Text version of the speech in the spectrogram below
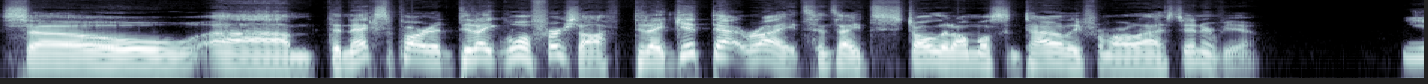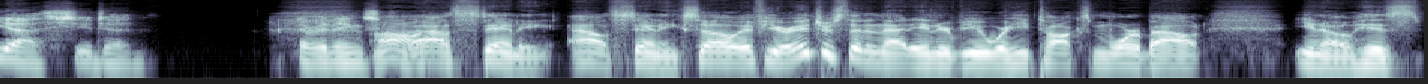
So um, the next part, did I? Well, first off, did I get that right? Since I stole it almost entirely from our last interview. Yes, you did. Everything's oh, correct. outstanding, outstanding. So, if you're interested in that interview where he talks more about, you know, his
